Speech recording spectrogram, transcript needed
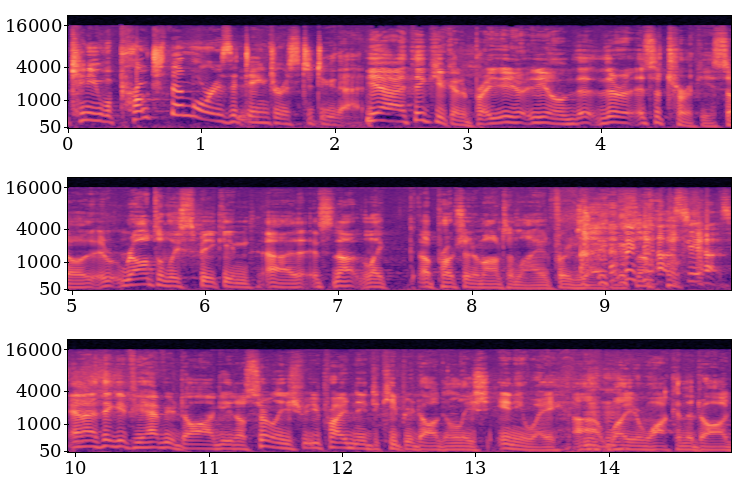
can you approach them, or is it dangerous to do that? Yeah, I think you can approach. You, you know, it's a turkey, so relatively speaking, uh, it's not like approaching a mountain lion, for example. So, yes, yes. And I think if you have your dog, you know, certainly you, should, you probably need to keep your dog on leash anyway uh, mm -hmm. while you're walking the dog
